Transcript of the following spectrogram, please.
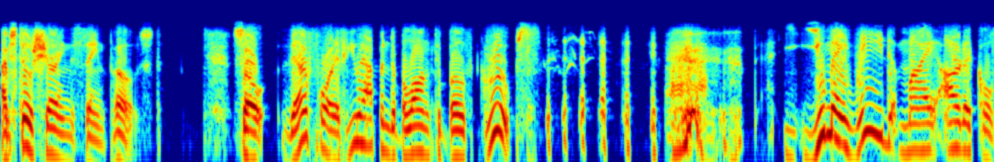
I'm still sharing the same post. So therefore, if you happen to belong to both groups, you may read my article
